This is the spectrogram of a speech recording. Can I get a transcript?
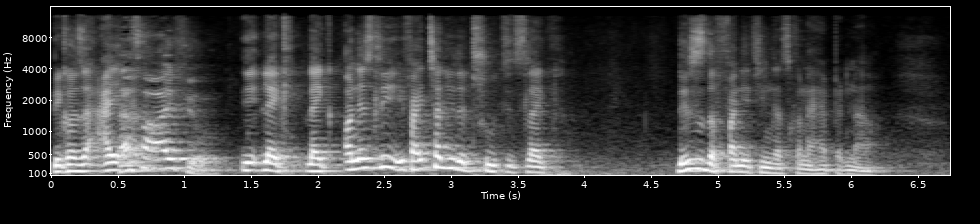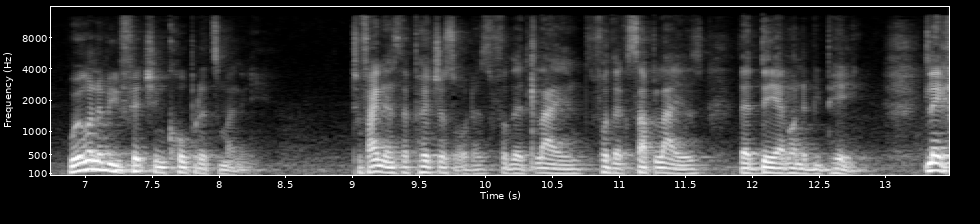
because I That's how I feel. like like honestly, if I tell you the truth, it's like this is the funny thing that's gonna happen now. We're gonna be fetching corporates money to finance the purchase orders for the client for the suppliers that they are gonna be paying. Like,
